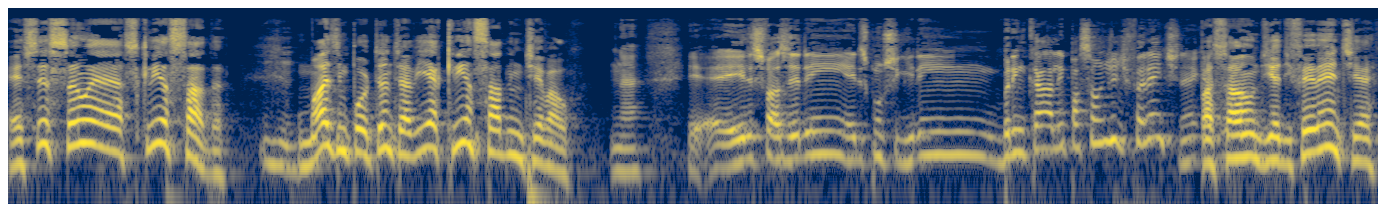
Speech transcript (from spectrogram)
é exceção, é as criançadas. Uhum. O mais importante ali é a criançada em geral. Né? É, é eles fazerem, eles conseguirem brincar ali, passar um dia diferente, né? Passar um dia diferente, é.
